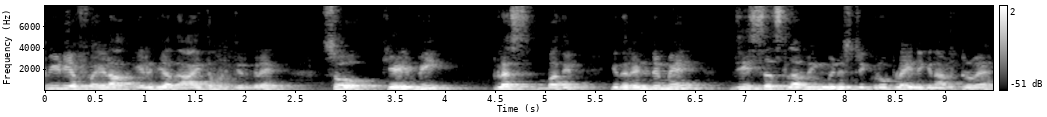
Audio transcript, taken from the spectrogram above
பிடிஎஃப் ஃபைலாக எழுதி அதை ஆயத்தப்படுத்தியிருக்கிறேன். ஸோ கேள்வி ப்ளஸ் பதில். இது ரெண்டுமே ஜீசஸ் லவ்விங் மினிஸ்ட்ரி குரூப்பில் இன்றைக்கி நான் விட்டுருவேன்.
